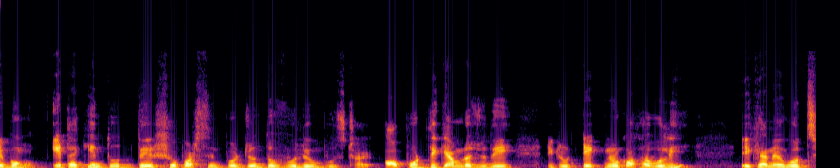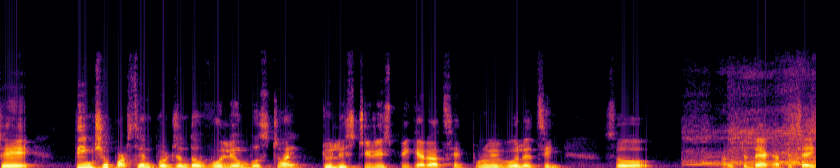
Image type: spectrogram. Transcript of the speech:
এবং এটা কিন্তু দেড়শো পার্সেন্ট পর্যন্ত ভলিউম বুস্ট হয়। অপরদিকে আমরা যদি একটু টেকনোর কথা বলি, এখানে হচ্ছে তিনশো পার্সেন্ট পর্যন্ত ভলিউম বুস্ট হয় টুয়েল স্টিরিও স্পিকার আছে, পূর্বে বলেছি সো, আমি একটু দেখাতে চাই.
